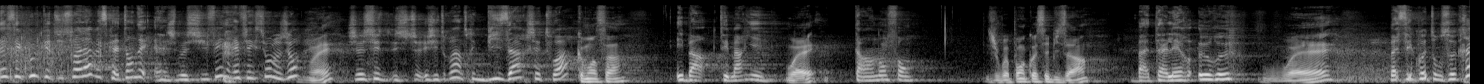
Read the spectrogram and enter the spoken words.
Eh, C'est cool que tu sois là parce que, attendez, eh, je me suis fait une réflexion l'autre jour. Ouais Je suis- je- J'ai trouvé un truc bizarre chez toi. Comment ça? Eh ben, t'es marié, Ouais, t'as un enfant. je vois pas en quoi c'est bizarre. Bah, t'as l'air heureux. Ouais, Bah, c'est quoi ton secret?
